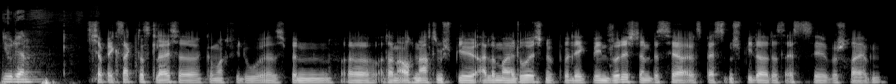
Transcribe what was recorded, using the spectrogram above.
Julian? Ich habe exakt das gleiche gemacht wie du. Also ich bin äh, dann auch nach dem Spiel alle mal durch und überlegt, wen würde ich denn bisher als besten Spieler des SC beschreiben?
